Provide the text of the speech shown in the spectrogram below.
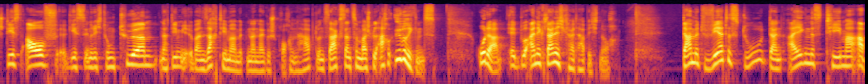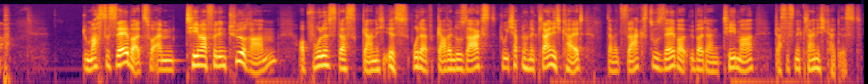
stehst auf, gehst in Richtung Tür, nachdem ihr über ein Sachthema miteinander gesprochen habt und sagst dann zum Beispiel, ach übrigens, oder äh, du, eine Kleinigkeit habe ich noch. Damit wertest du dein eigenes Thema ab. Du machst es selber zu einem Thema für den Türrahmen, obwohl es das gar nicht ist. Oder gar wenn du sagst, du, ich habe noch eine Kleinigkeit, damit sagst du selber über dein Thema, dass es eine Kleinigkeit ist.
